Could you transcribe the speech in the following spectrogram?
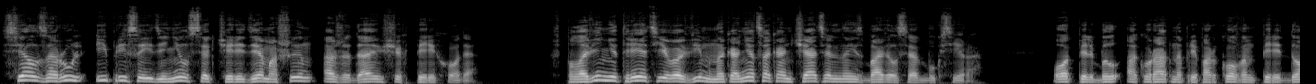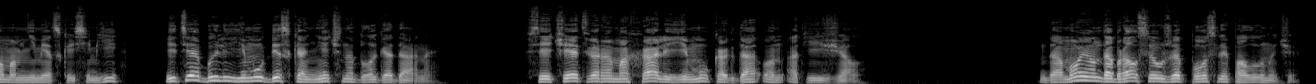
сел за руль и присоединился к череде машин, ожидающих перехода. В половине третьего Вим, наконец, окончательно избавился от буксира. «Опель» был аккуратно припаркован перед домом немецкой семьи, и те были ему бесконечно благодарны. Все четверо махали ему, когда он отъезжал. Домой он добрался уже после полуночи.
